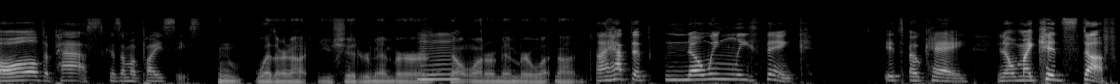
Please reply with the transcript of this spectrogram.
all the past because I'm a Pisces. and whether or not you should remember or Mhm. don't want to remember whatnot. I have to knowingly think it's okay. You know, my kids' stuff.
